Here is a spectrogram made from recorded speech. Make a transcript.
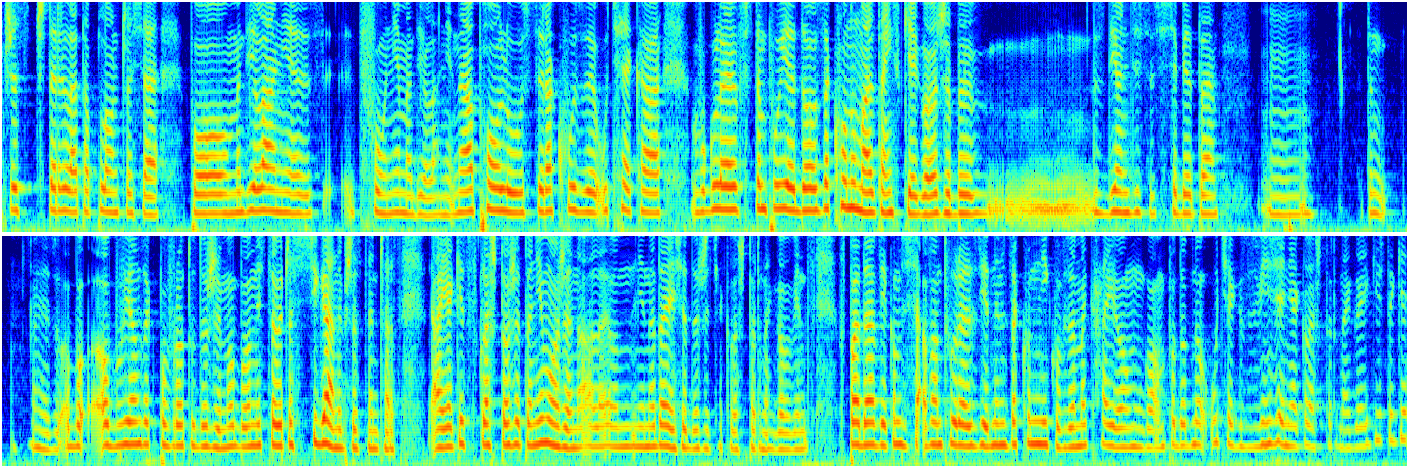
Przez cztery lata plącze się po Mediolanie, tfu, nie Mediolanie, Neapolu, Syrakuzy, ucieka, w ogóle wstępuje do zakonu maltańskiego, żeby mm, zdjąć z siebie te, mm, ten Jezu, obo- obowiązek powrotu do Rzymu, bo on jest cały czas ścigany przez ten czas. A jak jest w klasztorze, to nie może, no ale on nie nadaje się do życia klasztornego, więc wpada w jakąś awanturę z jednym z zakonników, zamykają go, on podobno uciekł z więzienia klasztornego. Jakieś takie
